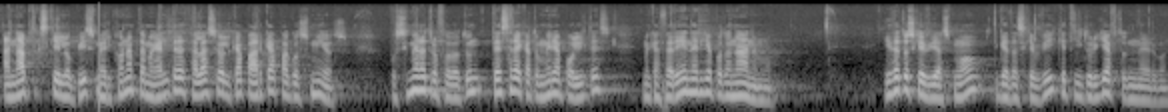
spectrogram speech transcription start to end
ανάπτυξη και υλοποίηση μερικών από τα μεγαλύτερα θαλάσσια ολικά πάρκα παγκοσμίως, που σήμερα τροφοδοτούν 4 εκατομμύρια πολίτες με καθαρή ενέργεια από τον άνεμο. Είδα το σχεδιασμό, την κατασκευή και τη λειτουργία αυτών των έργων.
